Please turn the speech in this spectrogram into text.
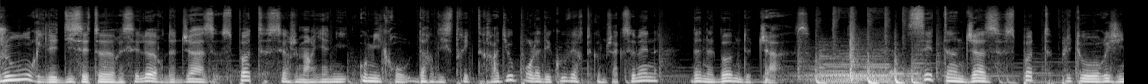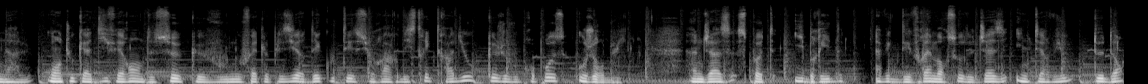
Bonjour, il est 17h et c'est l'heure de Jazz Spot. Serge Mariani au micro d'Art District Radio pour la découverte, comme chaque semaine, d'un album de jazz. C'est un jazz spot plutôt original, ou en tout cas différent de ceux que vous nous faites le plaisir d'écouter sur Art District Radio que je vous propose aujourd'hui. Un jazz spot hybride avec des vrais morceaux de jazz interview dedans,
